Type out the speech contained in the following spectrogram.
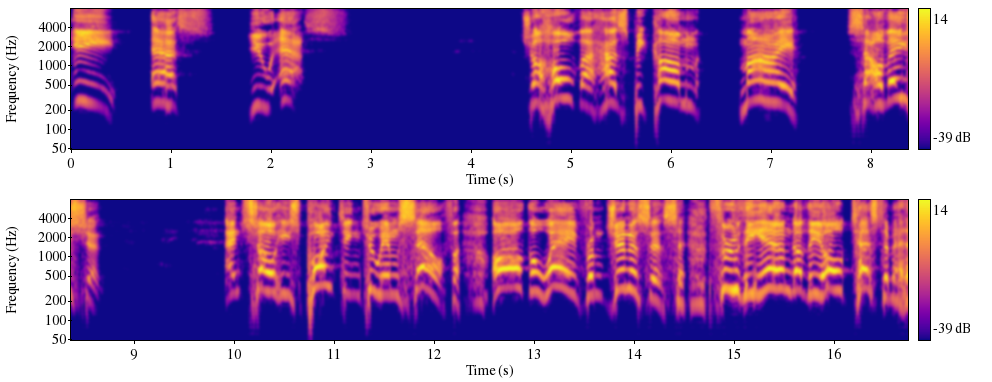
E S U S. Jehovah has become my salvation. And so he's pointing to himself all the way from Genesis through the end of the Old Testament.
